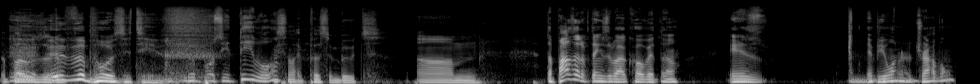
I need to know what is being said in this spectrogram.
The positive. the positive. the positivo. You sound like Puss in Boots. Um, The positive things about COVID though is if you wanted to travel,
